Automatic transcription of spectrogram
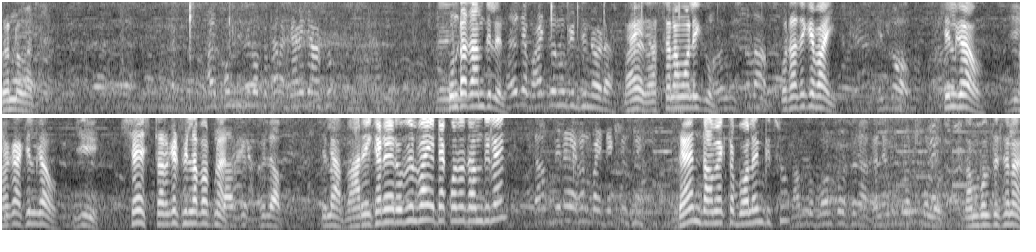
ধন্যবাদ। কোনটা দাম দিলেন? ভাই আসসালামু আলাইকুম। কোথা থেকে ভাই? খিলগাঁও। ঢাকা খিলগাঁও? জি। শেষ টার্গেট ফিল আপ আপনার? টার্গেট ফিল আপ আর এখানে রবিল ভাই এটা কত দাম দিলেন? দিনে দাম একটা বলেন কিছু। দাম বলতেছে না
